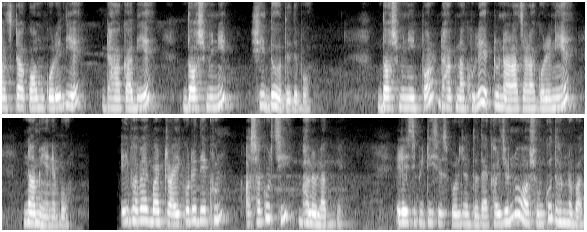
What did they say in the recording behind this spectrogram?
আঁচটা কম করে দিয়ে ঢাকা দিয়ে দশ মিনিট সিদ্ধ হতে দেব। দশ মিনিট পর ঢাকনা খুলে একটু নাড়াচাড়া করে নিয়ে নামিয়ে নেব। এইভাবে একবার ট্রাই করে দেখুন, আশা করছি ভালো লাগবে। রেসিপিটি শেষ পর্যন্ত দেখার জন্য অসংখ্য ধন্যবাদ।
